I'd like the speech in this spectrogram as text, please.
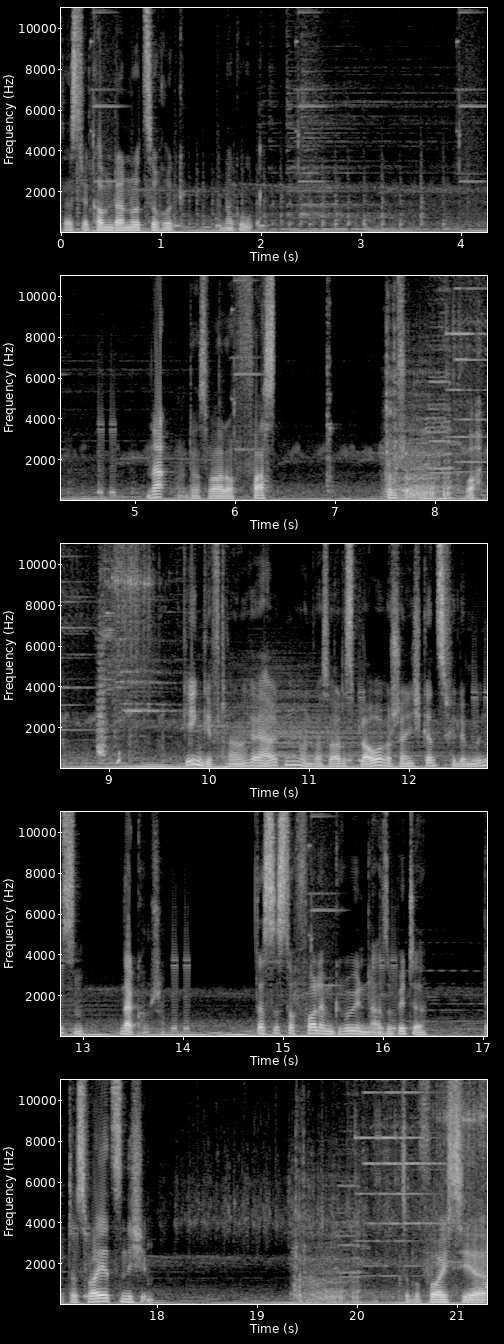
Das heißt, wir kommen da nur zurück. Na gut. Na, das war doch fast... Komm schon. Boah. Gegengifttrank erhalten. Und was war das Blaue? Wahrscheinlich ganz viele Münzen. Na, komm schon. Das ist doch voll im Grün, also bitte. Das war jetzt nicht im... So, bevor ich es hier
